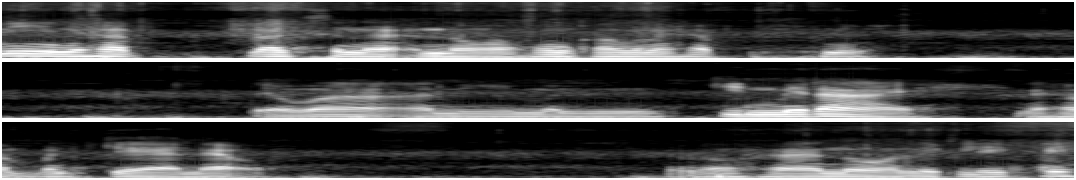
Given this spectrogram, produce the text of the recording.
นี่นะครับลักษณะหน่อของเขานะครับนี่แต่ว่าอันนี้มันกินไม่ได้นะครับ มันแก่แล้วเราหาหน่อเล็กๆดิ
